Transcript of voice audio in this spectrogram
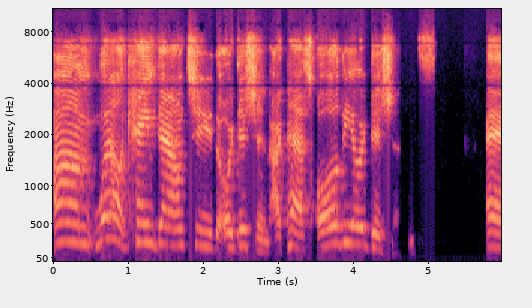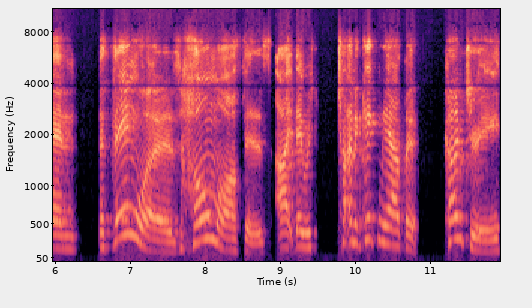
um. Well, it came down to the audition. I passed all the auditions, and the thing was, Home Office. I they were trying to kick me out the country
